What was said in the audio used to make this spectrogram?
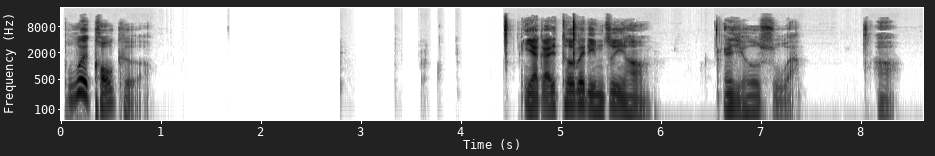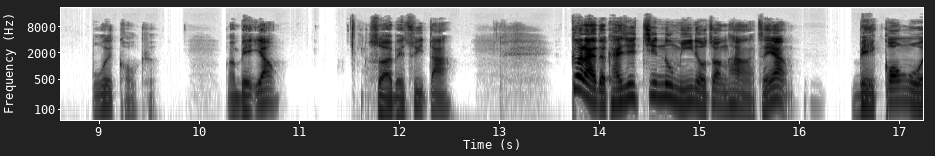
不会口渴哦，也该特别啉水哈，还是好书啊，啊，不会口渴啊，没要，所以没吹大。过来的开始进入弥留状态啊，怎样？没讲话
